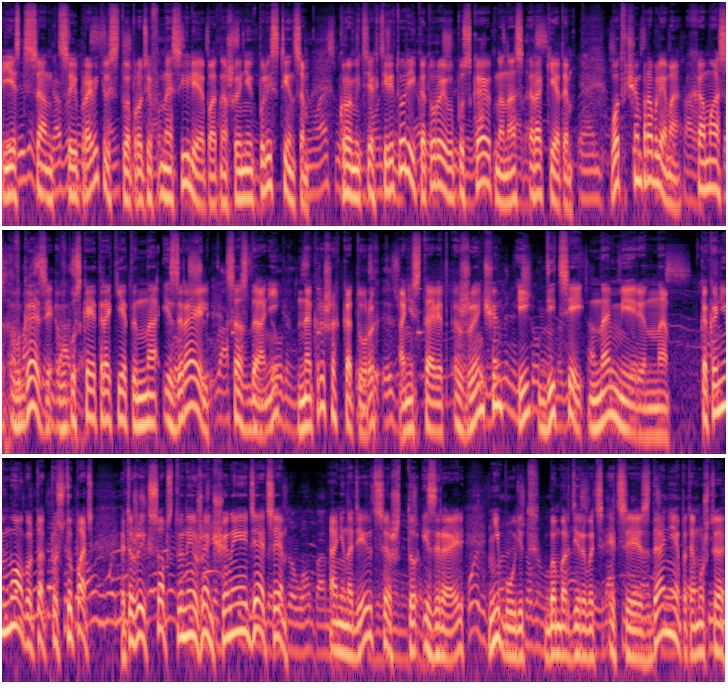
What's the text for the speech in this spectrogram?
Есть санкции правительства против насилия по отношению к палестинцам, кроме тех территорий, которые выпускают на нас ракеты. Вот в чем проблема. Хамас в Газе выпускает ракеты на Израиль со зданий, на крышах которых они ставят женщин и детей намеренно. Как они могут так поступать? Это же их собственные женщины и дети. Они надеются, что Израиль не будет бомбардировать эти здания, потому что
